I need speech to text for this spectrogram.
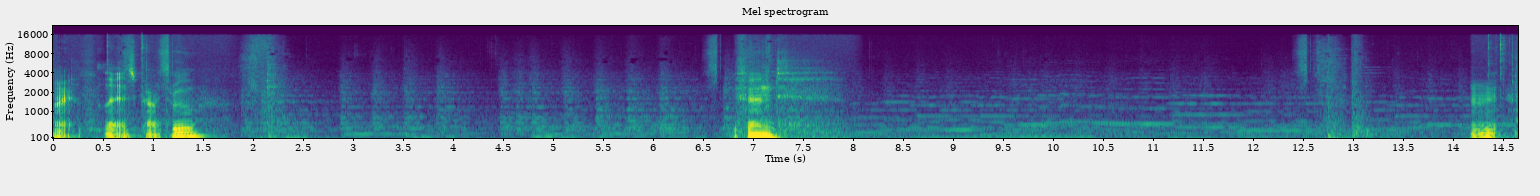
Alright, let's power through. Defend. Alright.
